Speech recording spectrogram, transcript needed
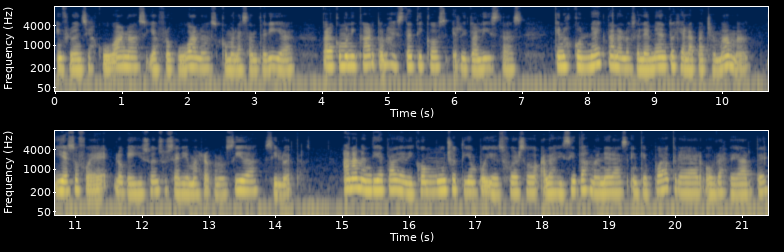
influencias cubanas y afrocubanas como la santería para comunicar tonos estéticos y ritualistas que nos conectan a los elementos y a la Pachamama, y eso fue lo que hizo en su serie más reconocida, Siluetas. Ana Mendieta dedicó mucho tiempo y esfuerzo a las distintas maneras en que pueda crear obras de arte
